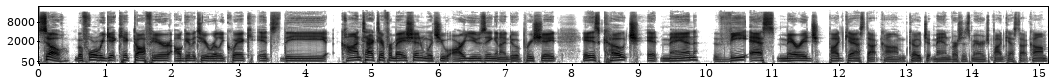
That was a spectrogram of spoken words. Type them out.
So, before we get kicked off here, I'll give it to you really quick. It's the contact information which you are using, and I do appreciate. It is coach at man vsmarriagepodcast.com. Coach at man versus marriage podcast.com.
